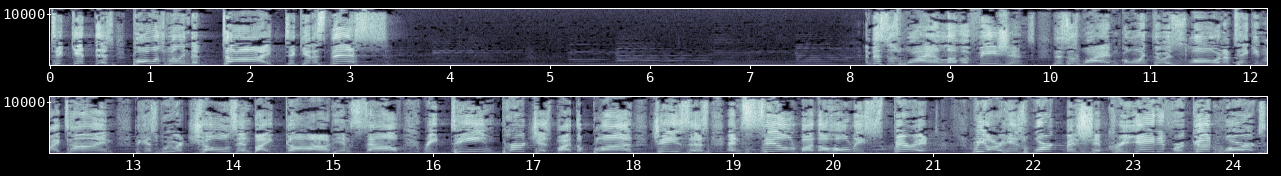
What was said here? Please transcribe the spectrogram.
To get this, Paul was willing to die to get us this. And this is why I love Ephesians. This is why I'm going through it slow and I'm taking my time because we were chosen by God Himself, redeemed, purchased by the blood, Jesus, and sealed by the Holy Spirit. We are His workmanship, created for good works,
